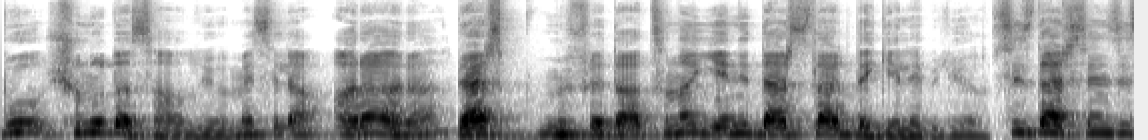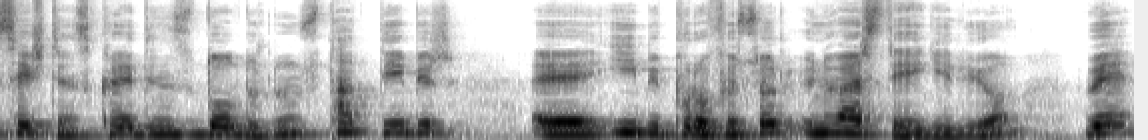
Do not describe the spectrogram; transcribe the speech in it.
Bu şunu da sağlıyor. Mesela ara ara ders müfredatına yeni dersler de gelebiliyor. Siz derslerinizi seçtiniz, kredinizi doldurdunuz. Tak diye bir e, iyi bir profesör üniversiteye geliyor ve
